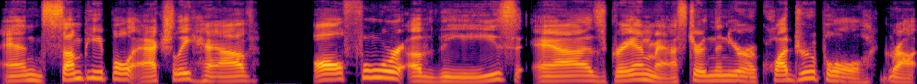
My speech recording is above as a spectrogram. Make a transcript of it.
And some people actually have all four of these as grandmaster, and then you're a quadruple gra-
